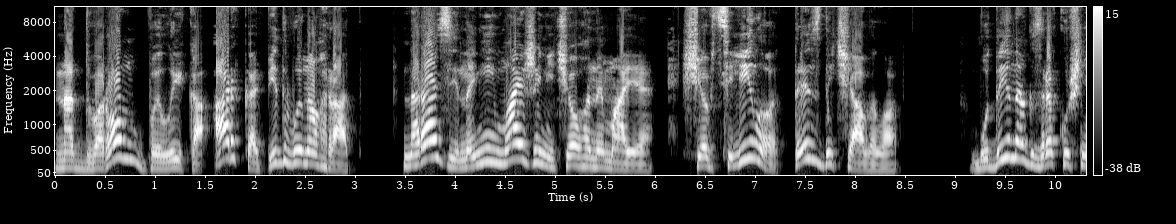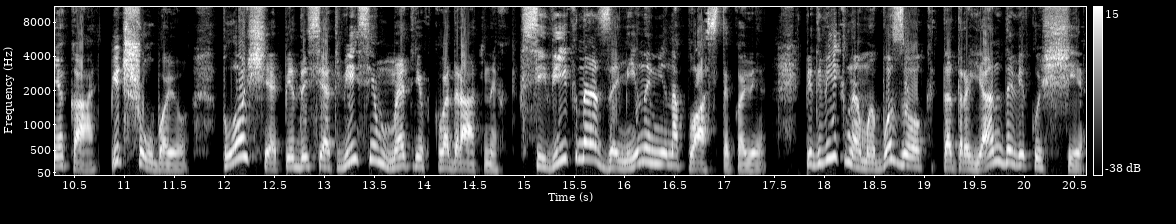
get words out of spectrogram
Над двором велика арка під виноград. Наразі на ній майже нічого немає. Що вціліло, те здичавило. Будинок з ракушняка під шубою, площа 58 метрів квадратних. Всі вікна замінені на пластикові. Під вікнами бузок та трояндові кущі.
